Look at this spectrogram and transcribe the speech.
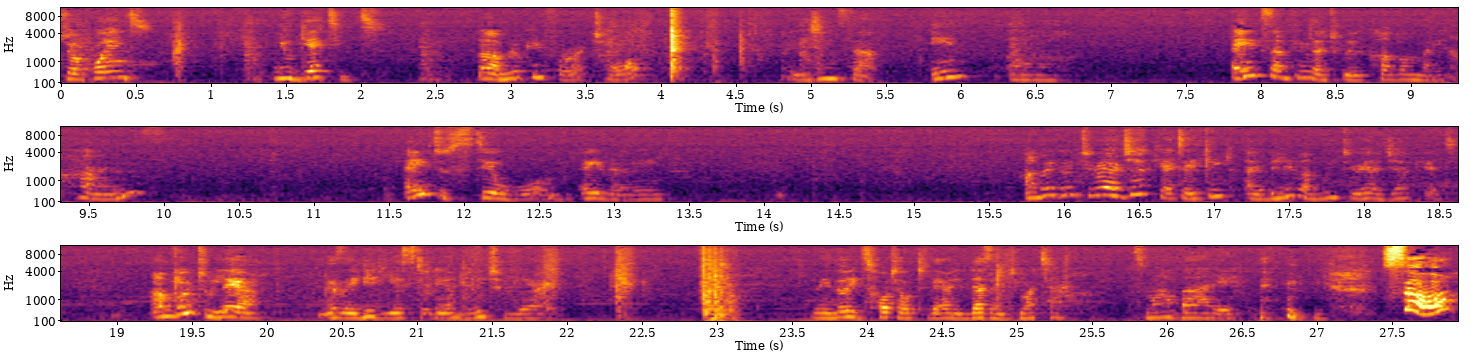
to a point you get it. Now I'm looking for a top. My jeans are in. Uh, I need something that will cover my hands. I need to stay warm either way. Am I going to wear a jacket? I think I believe I'm going to wear a jacket. I'm going to layer as I did yesterday. I'm going to layer. Even though it's hot out there, it doesn't matter. It's my body. so,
